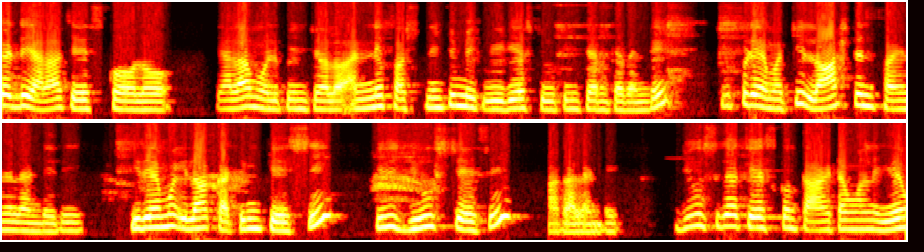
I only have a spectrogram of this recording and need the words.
గడ్డి ఎలా చేసుకోవాలో ఎలా మొలిపించాలో అన్ని ఫస్ట్ నుంచి మీకు వీడియోస్ చూపించాను కదండి. ఇప్పుడు ఏమొచ్చి లాస్ట్ అండ్ ఫైనల్ అండి ఇది. ఇదేమో ఇలా కటింగ్ చేసి ఇది జ్యూస్ చేసి తాగాలండి. జ్యూస్గా చేసుకొని తాగటం వలన ఏం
